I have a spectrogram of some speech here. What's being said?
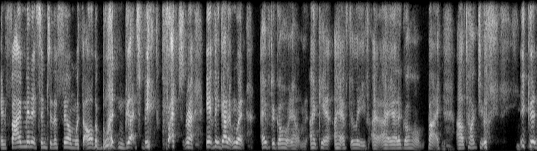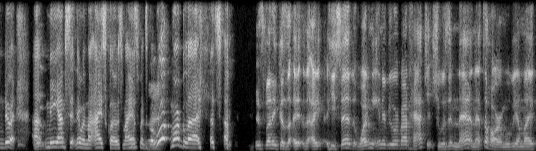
and five minutes into the film with all the blood and guts being flashed around anthony got it and went i have to go home i can't i have to leave i, I gotta go home bye i'll talk to you he couldn't do it uh, Yeah. me i'm sitting there with my eyes closed my husband's going whoop more blood so It's funny because I, I he said, "Why didn't you interview her about Hatchet? She was in that, and that's a horror movie." I'm like,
